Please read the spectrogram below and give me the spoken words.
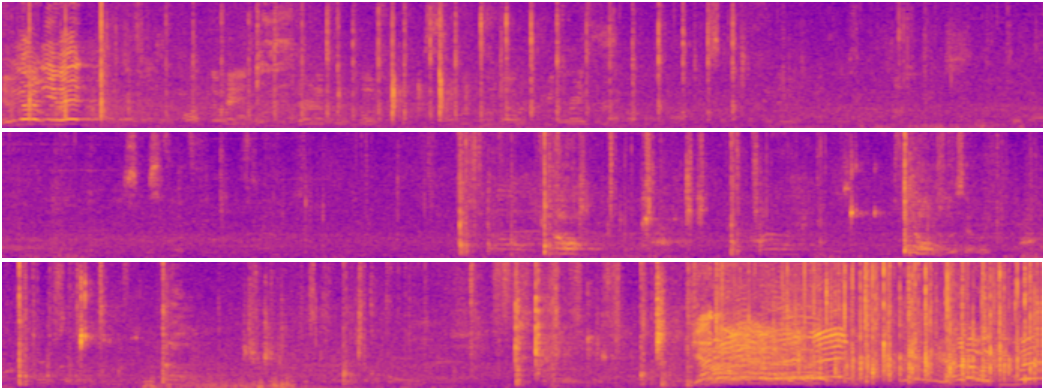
Here we go, D-Win. Okay, start up a little closer. Start up a little lower. Retrace. Yeah. Atta boy, D-Win.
